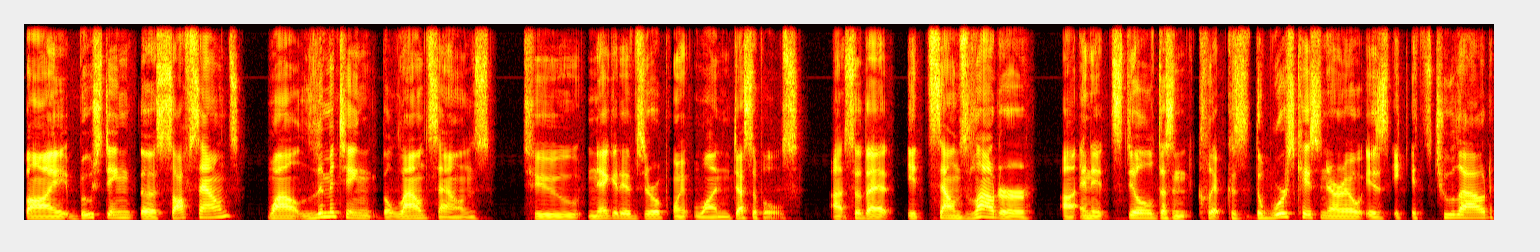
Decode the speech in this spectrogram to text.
by boosting the soft sounds while limiting the loud sounds to negative 0.1 decibels uh, so that it sounds louder uh, and it still doesn't clip. Because the worst case scenario is it, it's too loud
